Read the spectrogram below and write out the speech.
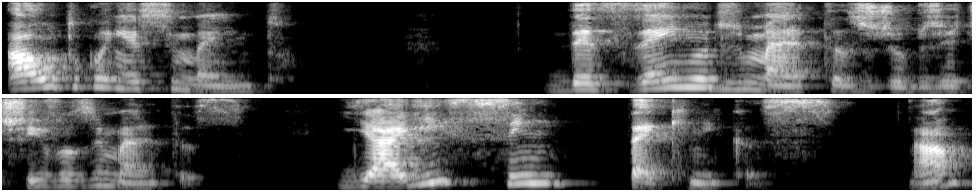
autoconhecimento, desenho de metas, de objetivos e metas. E aí sim, técnicas, tá?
